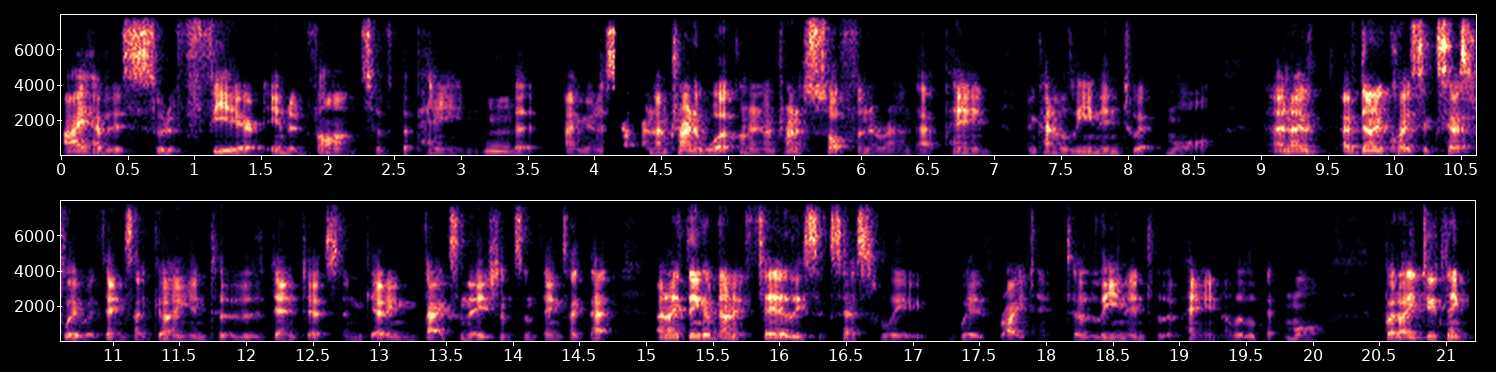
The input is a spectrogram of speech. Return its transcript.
I have this sort of fear in advance of the pain mm. that I'm going to suffer. And I'm trying to work on it. I'm trying to soften around that pain and kind of lean into it more. And I've, I've done it quite successfully with things like going into the dentist and getting vaccinations and things like that. And I think I've done it fairly successfully with writing to lean into the pain a little bit more. But I do think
